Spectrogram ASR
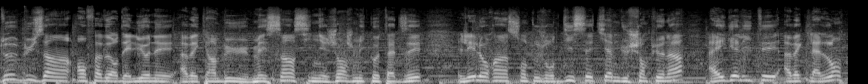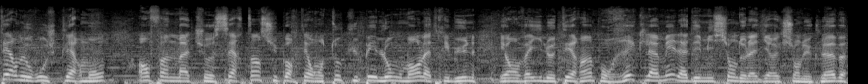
2 buts à 1 en faveur des Lyonnais avec un but messin signé Georges Mikotadze. Les Lorrains sont toujours 17e du championnat à égalité avec la lanterne rouge Clermont. En fin de match, certains supporters ont occupé longuement la tribune et envahi le terrain pour réclamer la démission de la direction du club.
